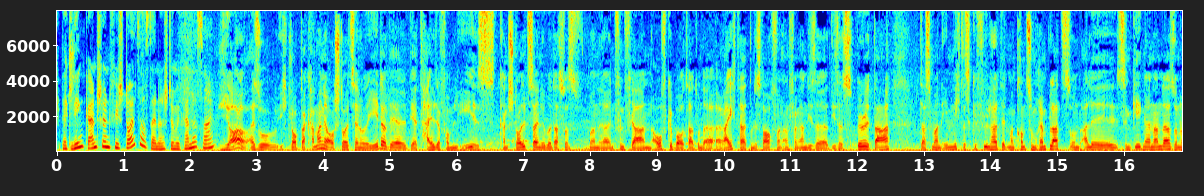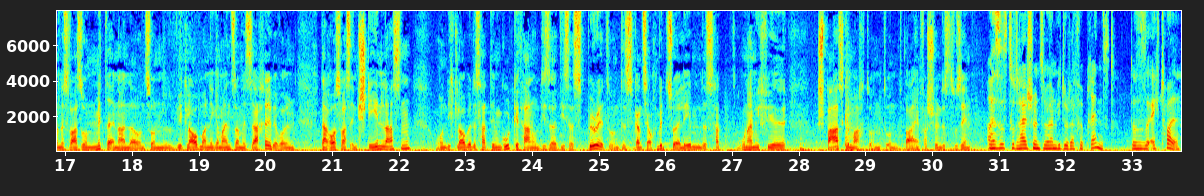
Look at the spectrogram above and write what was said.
Da klingt ganz schön viel Stolz aus deiner Stimme, kann das sein? Ja, also ich glaube, da kann man ja auch stolz sein. Oder jeder, der, der Teil der Formel E ist, kann stolz sein über das, was man in fünf Jahren aufgebaut hat und erreicht hat. Und es war auch von Anfang an dieser, dieser Spirit da, dass man eben nicht das Gefühl hatte, man kommt zum Rennplatz und alle sind gegeneinander, sondern es war so ein Miteinander und so ein, wir glauben an eine gemeinsame Sache, wir wollen daraus was entstehen lassen und ich glaube, das hat dem gut getan und dieser, dieser Spirit und das Ganze auch mitzuerleben, das hat unheimlich viel Spaß gemacht und, und war einfach schön, das zu sehen. Also es ist total schön zu hören, wie du dafür brennst. Das ist echt toll.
